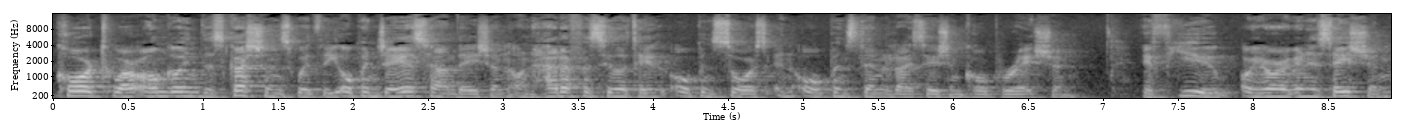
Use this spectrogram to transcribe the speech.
core to our ongoing discussions with the OpenJS Foundation on how to facilitate open source and open standardization cooperation. If you or your organization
